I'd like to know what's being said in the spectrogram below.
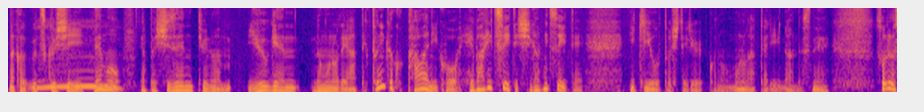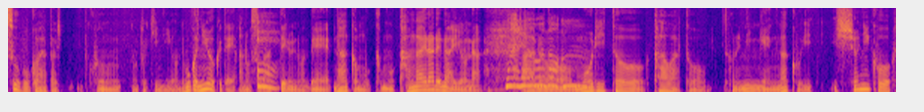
なんか美しうん。いでもやっぱり自然っていうのは有限のものであってとにかく川にこうへばりついてしがみついて生きようとしているこの物語なんですね。それがすごく僕はやっぱり子供の時に読んで僕はニューヨークであの育ってるので、なんかもうもう考えられないようなあ。のうん森と川とこの人間がこうい一緒にこう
